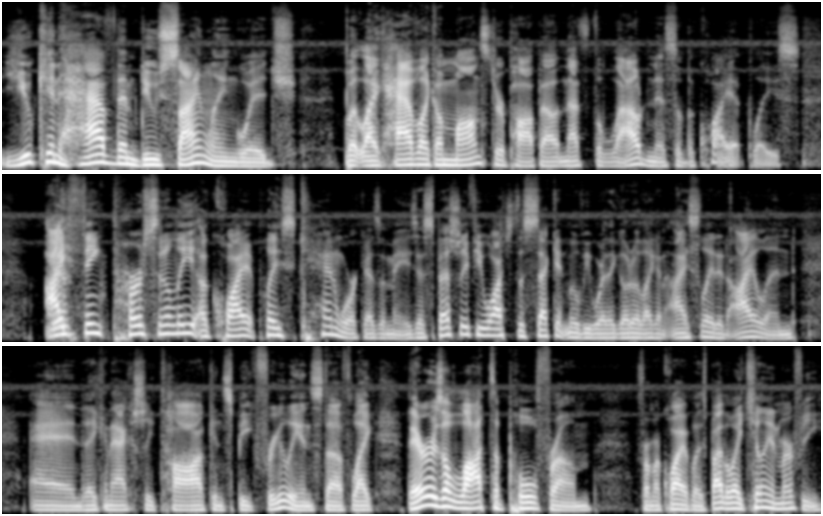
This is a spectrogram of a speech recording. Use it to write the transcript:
you can have them do sign language, but like have like a monster pop out, and that's the loudness of the quiet place. I think personally, a quiet place can work as a maze, especially if you watch the second movie where they go to like an isolated island and they can actually talk and speak freely and stuff. Like there is a lot to pull from from a quiet place. By the way, Cillian Murphy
